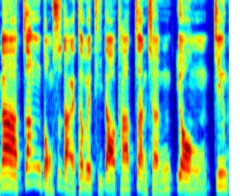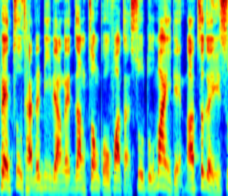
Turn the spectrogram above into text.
那张董事长也特别提到，他赞成用晶片制裁的力量呢，让中国发展速度慢一点。那这个也是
